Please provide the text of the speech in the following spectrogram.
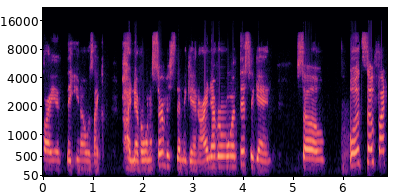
client that you know was like. Oh, I never want to service them again, or I never want this again. So, well, it's so funny.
